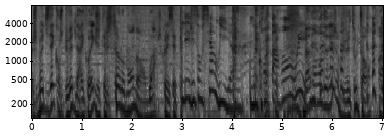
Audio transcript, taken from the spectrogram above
je me disais quand je buvais de la ricoré que j'étais le seul au monde à en boire. Je connaissais pas. Les, les anciens, oui. Nos grands-parents, oui. Mais à un moment donné, j'en buvais tout le temps. Ouais.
